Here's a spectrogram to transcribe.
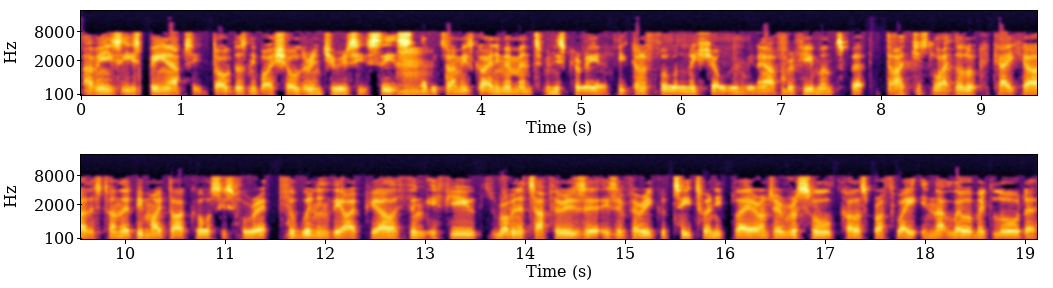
I mean, he's, he's been absolutely dogged, doesn't he, by shoulder injuries. It's, it's Mm. every time he's got any momentum in his career, he's kind of fallen on his shoulder and been out for a few months. But I just like the look of KKR this time. They'd be my dark horses for it for winning the IPL. I think if you Robin Uthappa is a is a very good T20 player. Andre Russell, Carlos Brathwaite in that lower middle order.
